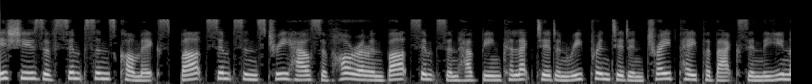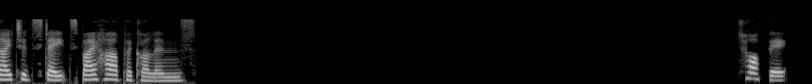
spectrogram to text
Issues of Simpsons comics, Bart Simpson's Treehouse of Horror and Bart Simpson have been collected and reprinted in trade paperbacks in the United States by HarperCollins. Topic:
